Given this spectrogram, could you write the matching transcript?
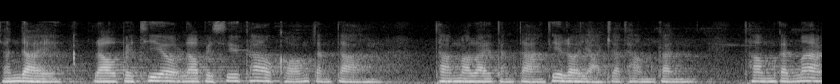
ฉันใด เราไปเที่ยวเราไปซื้อข้าวของต่างๆทำอะไรต่างๆที่เราอยากจะทำกันทำกันมาก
